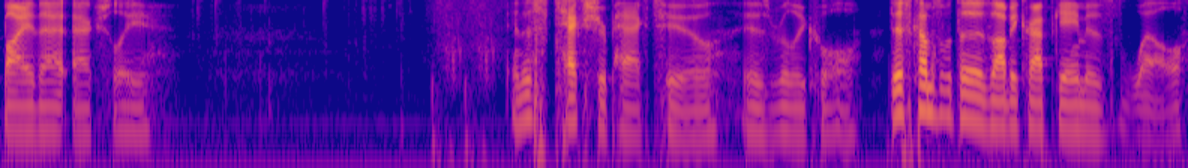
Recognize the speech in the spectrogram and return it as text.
buy that, actually. And this texture pack, too, is really cool. This comes with the ZombieCraft game as well.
